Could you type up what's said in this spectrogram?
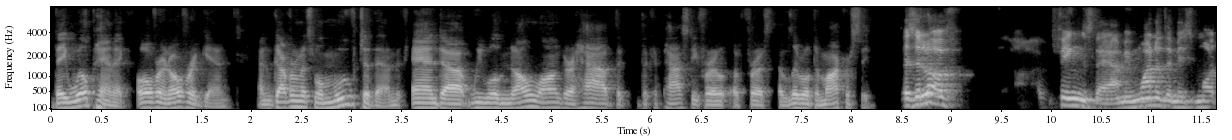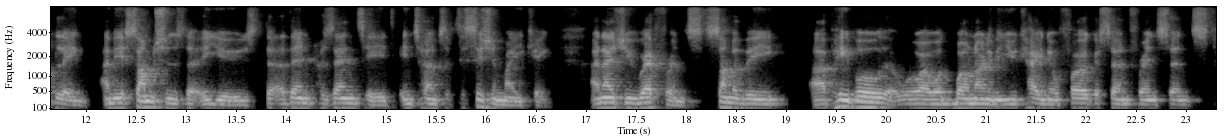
they will panic over and over again and governments will move to them and uh, we will no longer have the, the capacity for, for a, a liberal democracy there's a lot of things there. I mean, one of them is modeling and the assumptions that are used that are then presented in terms of decision making. And as you referenced, some of the uh, people that were well known in the UK, Neil Ferguson, for instance,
